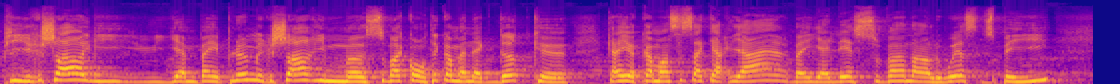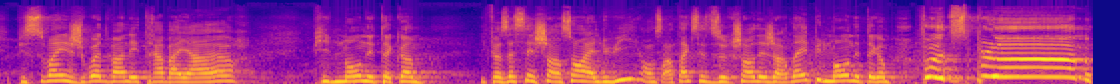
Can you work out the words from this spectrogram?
Puis Richard, il, aime bien Plume. Richard, il m'a souvent conté comme anecdote que quand il a commencé sa carrière, ben, il allait souvent dans l'ouest du pays. Puis souvent, il jouait devant des travailleurs. Puis le monde était comme... Il faisait ses chansons à lui. On s'entend que c'est du Richard Desjardins. Puis le monde était comme « Fais du plume!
